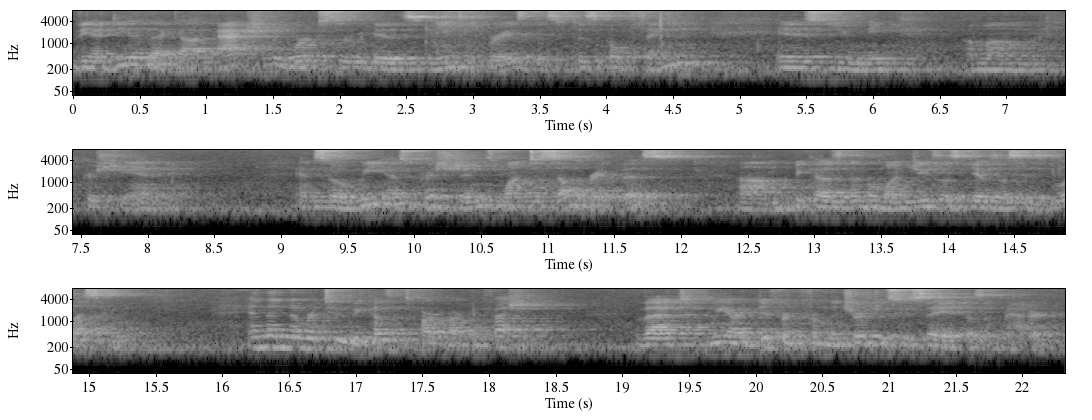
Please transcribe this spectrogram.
the idea that God actually works through his means of grace, this physical thing, is unique among Christianity. And so we as Christians want to celebrate this um, because, number one, Jesus gives us his blessing. And then, number two, because it's part of our confession, that we are different from the churches who say it doesn't matter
